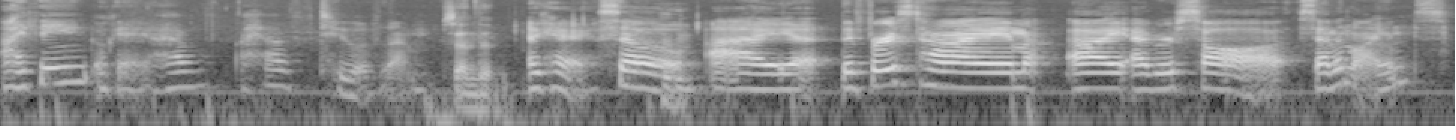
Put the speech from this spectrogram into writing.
I think okay, I have I have two of them. Send it. Okay, so I the first time I ever saw Seven Lions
